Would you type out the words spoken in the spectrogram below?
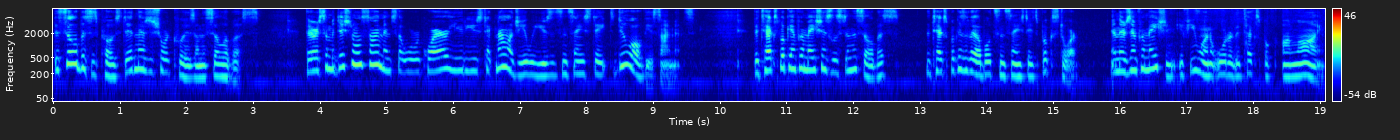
The syllabus is posted and there's a short quiz on the syllabus. There are some additional assignments that will require you to use technology we use at Cincinnati State to do all the assignments. The textbook information is listed in the syllabus. The textbook is available at Cincinnati State's bookstore. And there's information if you want to order the textbook online.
